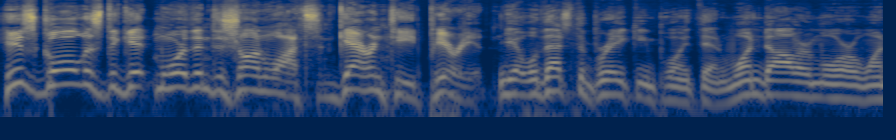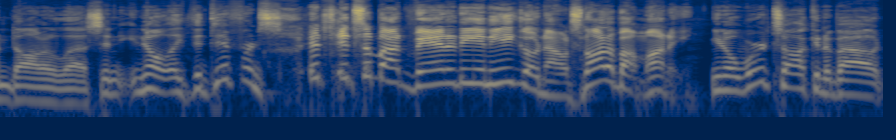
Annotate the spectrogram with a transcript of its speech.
His goal is to get more than Deshaun Watson, guaranteed. Period. Yeah, well, that's the breaking point then. One dollar more, one dollar less, and you know, like the difference. It's it's about vanity and ego now. It's not about money. You know, we're talking about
